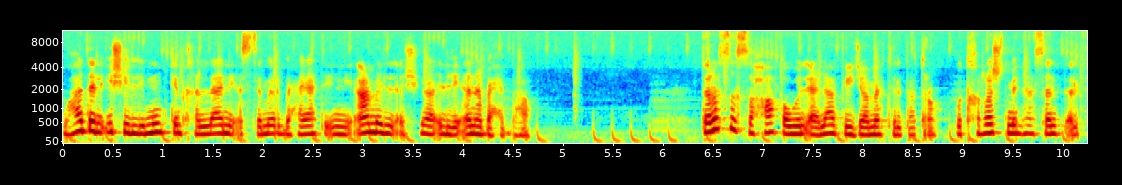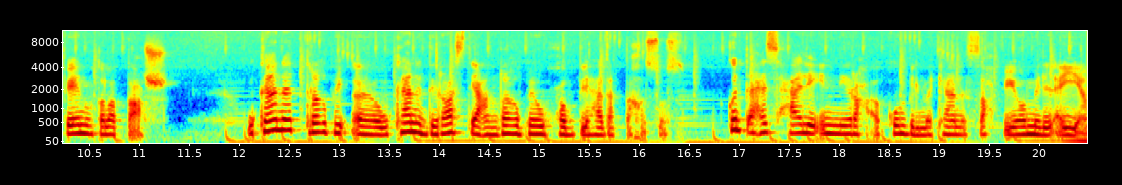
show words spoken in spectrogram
وهذا الإشي اللي ممكن خلاني أستمر بحياتي إني أعمل الأشياء اللي أنا بحبها. درست الصحافة والإعلام في جامعة البتراء وتخرجت منها سنة 2013 وكانت رغبة وكانت دراستي عن رغبة وحب لهذا التخصص. كنت أحس حالي إني راح أكون بالمكان الصح في يوم من الأيام.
